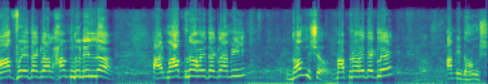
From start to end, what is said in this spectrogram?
মাফ হয়ে থাকলে আলহামদুলিল্লাহ, আর মাপ না হয়ে থাকলে আমি ধ্বংস। মাপ না হয়ে থাকলে আমি ধ্বংস।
